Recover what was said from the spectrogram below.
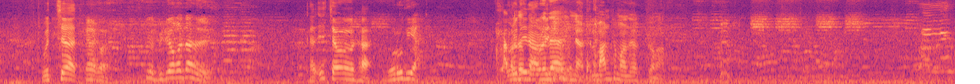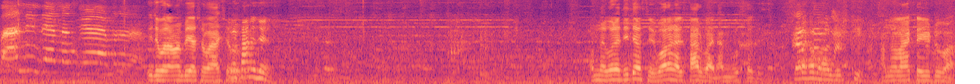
বুঝছেন? কয় ভিডিও করতে আছে? খালি ইচ্ছা মতো খা। গরু দিয়া। না তাহলে না। আমার বিয়ে সবাই আসে আপনার ঘরে দিতে আসছি বড় খাই খার ভাই আমি বুঝতেছি। আপনার একটা ইউটিউবার।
